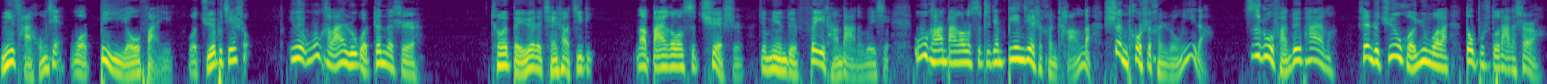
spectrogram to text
你踩红线，我必有反应，我绝不接受。因为乌克兰如果真的是成为北约的前哨基地，那白俄罗斯确实就面对非常大的威胁。乌克兰白俄罗斯之间边界是很长的，渗透是很容易的，资助反对派嘛，甚至军火运过来都不是多大的事儿啊。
